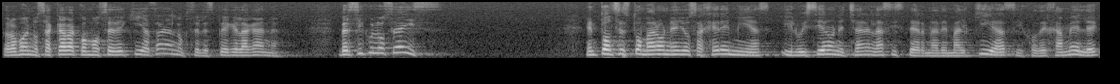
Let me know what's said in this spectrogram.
Pero bueno, se acaba como Sedequías, hagan lo que se les pegue la gana. Versículo 6. Entonces tomaron ellos a Jeremías y lo hicieron echar en la cisterna de Malquías, hijo de Jamelec,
